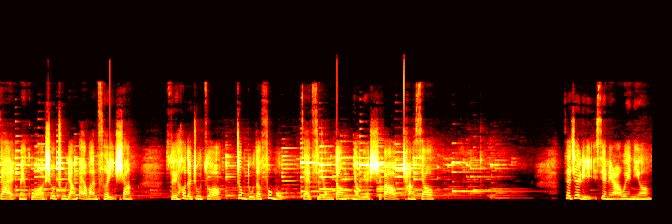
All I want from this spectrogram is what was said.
在美国售出两百万册以上，随后的著作《中毒的父母》再次荣登《纽约时报》畅销。在这里，谢灵儿为您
